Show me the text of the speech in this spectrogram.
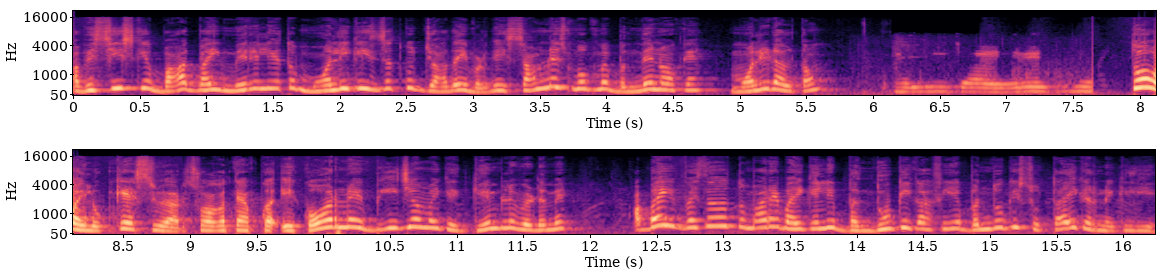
अब इस चीज़ के बाद भाई मेरे लिए तो मौली की इज़्ज़त कुछ ज़्यादा ही बढ़ गई। सामने स्मोक में बंदे नौके मौली डालता हूँ। तू। भाई लोग कैसे यार? स्वागत है आपका एक और नए बीजीएमआई के गेम प्ले वीडियो में। अब भाई वैसे तो तुम्हारे भाई के लिए बंदूक ही काफ़ी है बंदूक की सुताई करने के लिए।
